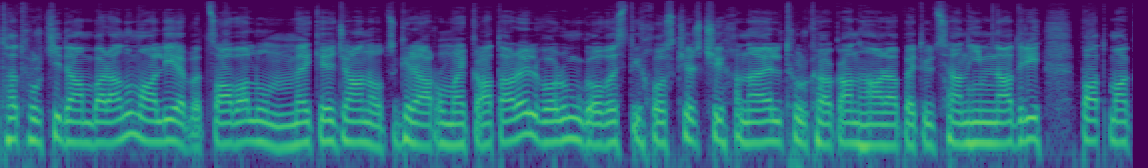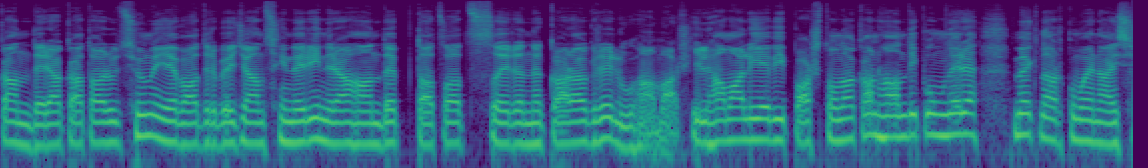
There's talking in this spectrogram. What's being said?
Աթաթուրքի դամբարանում Ալիևը ծավալուն մեկ էջանոց գրառում է կատարել, որում գովեստի խոսքեր չի խնայել թուրքական հանրապետության հիմնադրի պատմական դերակատարությունը եւ ադրբեջանցիների նրա հանդեպ տածած սերը նկարագրելու համար։ Իլհամ Ալիևի պաշտոնական հանդիպումները մեկնարկում են այս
